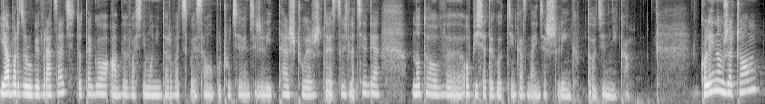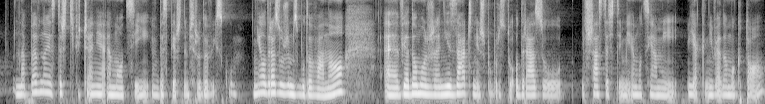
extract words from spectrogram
ja bardzo lubię wracać do tego, aby właśnie monitorować swoje samopoczucie, więc jeżeli też czujesz, że to jest coś dla Ciebie, no to w opisie tego odcinka znajdziesz link do dziennika. Kolejną rzeczą na pewno jest też ćwiczenie emocji w bezpiecznym środowisku. Nie od razu Rzym zbudowano. E, wiadomo, że nie zaczniesz po prostu od razu szastać tymi emocjami jak nie wiadomo kto.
